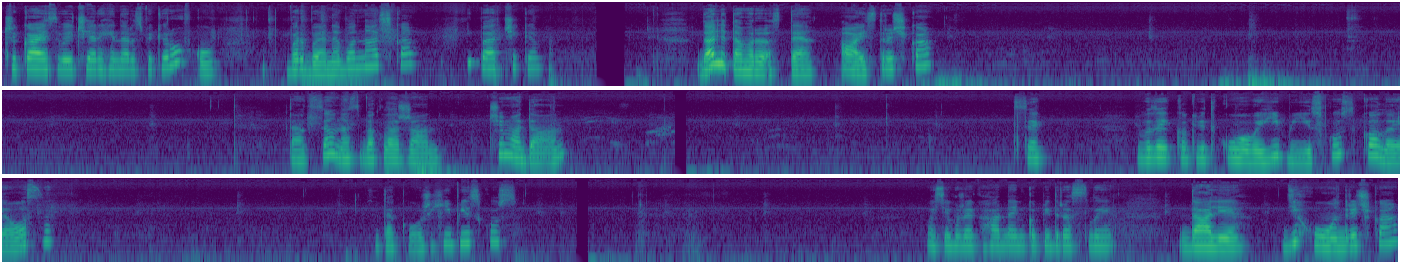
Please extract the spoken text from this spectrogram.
Чекає своєї черги на розпікіровку вербена бонарська і перчики. Далі там росте айстрочка. Так, це у нас баклажан чемодан. Це великоквітковий гібіскус, колеос. Це також гібіскус. Ось їх вже як гарненько підросли. Далі діхондричка,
